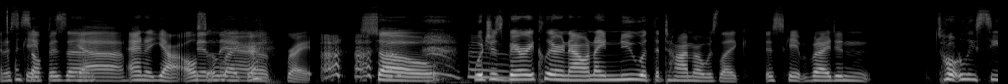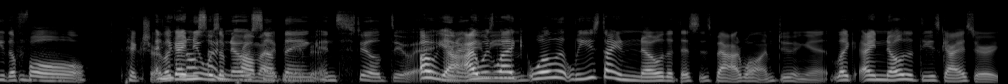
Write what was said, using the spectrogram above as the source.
an escapism. yeah. And uh, yeah, also like a, right. So, which is very clear now and I knew at the time I was like escape, but I didn't totally see the Mhm. full picture. And like I knew it was a know problematic something behavior. and still do it. Oh you yeah, know I was like, mean? well, at least I know that this is bad while I'm doing it. Like I know that these guys are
